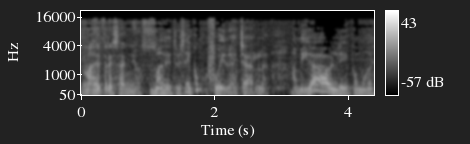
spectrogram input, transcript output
Más de tres años. Más de tres años. ¿Cómo fue la charla? ¿Amigable? ¿Cómo es?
